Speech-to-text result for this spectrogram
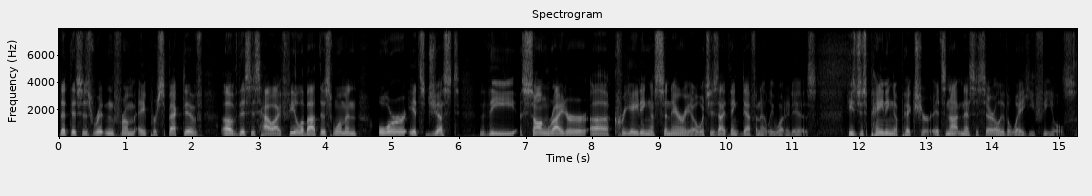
that this is written from a perspective of this is how I feel about this woman, or it's just the songwriter uh, creating a scenario, which is, I think, definitely what it is. He's just painting a picture. It's not necessarily the way he feels.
